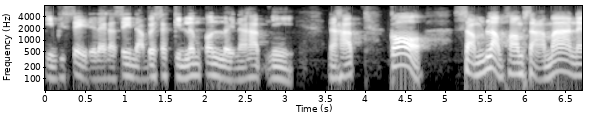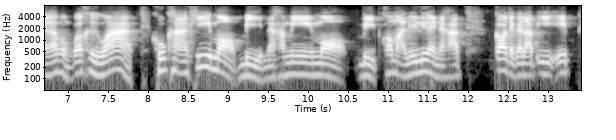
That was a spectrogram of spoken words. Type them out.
กินพิเศษใดๆทั้งสิ้นนะเป็นสกินเริ่มต้นเลยนะครับนี่นะครับ ก็สำหรับความสามารถนะครับผมก็คือว่าคุกคาที่หมอกบีบนะครับ มีหมอกบีบเข้ามาเรื่อยๆนะครับ ก็จะได้รับ EFP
